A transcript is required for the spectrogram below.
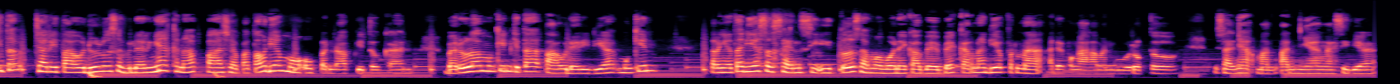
kita cari tahu dulu sebenarnya kenapa siapa tahu dia mau open up gitu kan barulah mungkin kita tahu dari dia mungkin ternyata dia sesensi itu sama boneka bebek karena dia pernah ada pengalaman buruk tuh. Misalnya mantannya ngasih dia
